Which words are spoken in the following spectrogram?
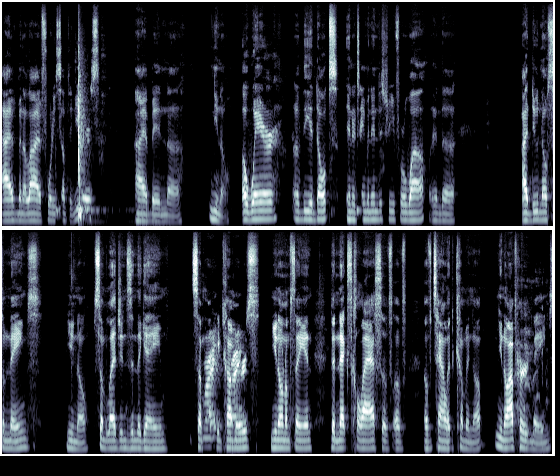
I've been alive forty something years. I have been, uh, you know, aware of the adult entertainment industry for a while, and uh, I do know some names. You know, some legends in the game, some right, comers. Right. You know what I'm saying? The next class of of of talent coming up. You know, I've heard names.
